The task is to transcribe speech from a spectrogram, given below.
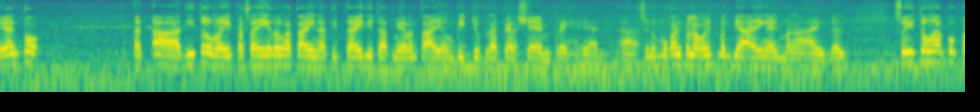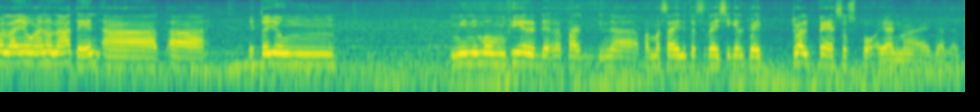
Ayan po. At ah, dito may pasahero nga tayo, natid tayo dito at meron tayong videographer syempre. Ayan. Ah, sinubukan ko lang ulit magbiyahe ngayon mga idol. So ito nga po pala yung ano natin at ah, ito yung minimum fare pag na pamasahe dito sa tricycle 12, 12 pesos po. Ayan mga idol. At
